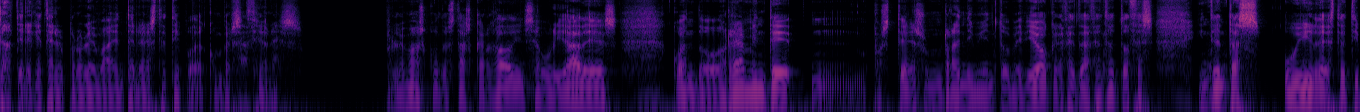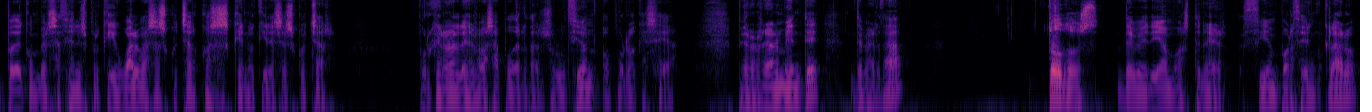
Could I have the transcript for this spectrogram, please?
no tiene que tener problema en tener este tipo de conversaciones problemas cuando estás cargado de inseguridades, cuando realmente mm, pues tienes un rendimiento mediocre, etcétera, etcétera. Entonces intentas huir de este tipo de conversaciones porque igual vas a escuchar cosas que no quieres escuchar, porque no les vas a poder dar solución o por lo que sea. Pero realmente, de verdad, todos deberíamos tener 100% claro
